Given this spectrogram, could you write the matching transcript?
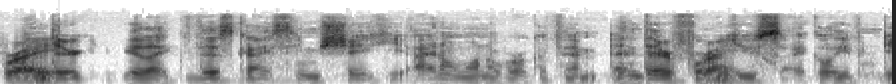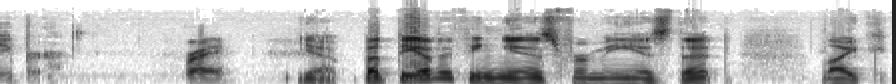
Right. And they're going to be like, "This guy seems shaky. I don't want to work with him," and therefore right. you cycle even deeper. Right. Yeah, but the other thing is for me is that like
